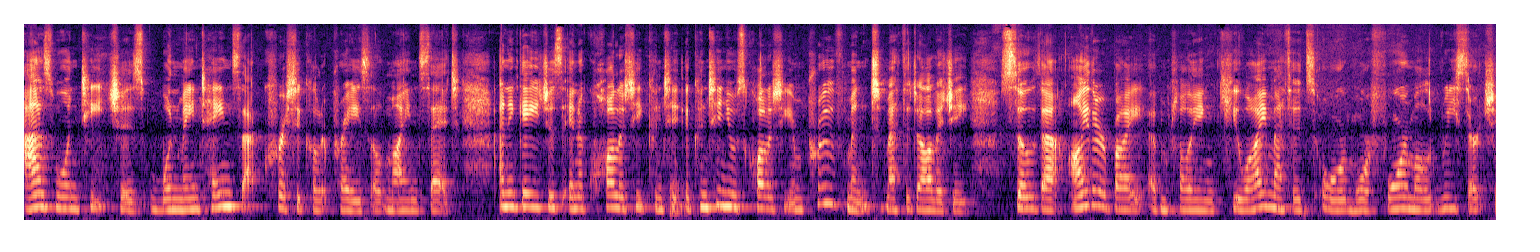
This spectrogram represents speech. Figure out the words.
as one teaches, one maintains that critical appraisal mindset and engages in a quality, conti- a continuous quality improvement methodology so that either by employing QI methods or more formal research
